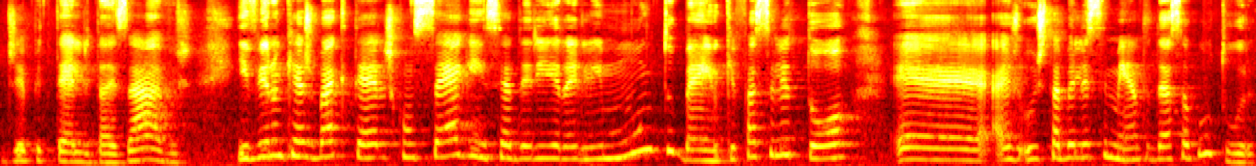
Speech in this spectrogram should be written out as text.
de epitélio das aves e viram que as bactérias conseguem se aderir ali muito bem, o que facilitou é, o estabelecimento dessa cultura.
